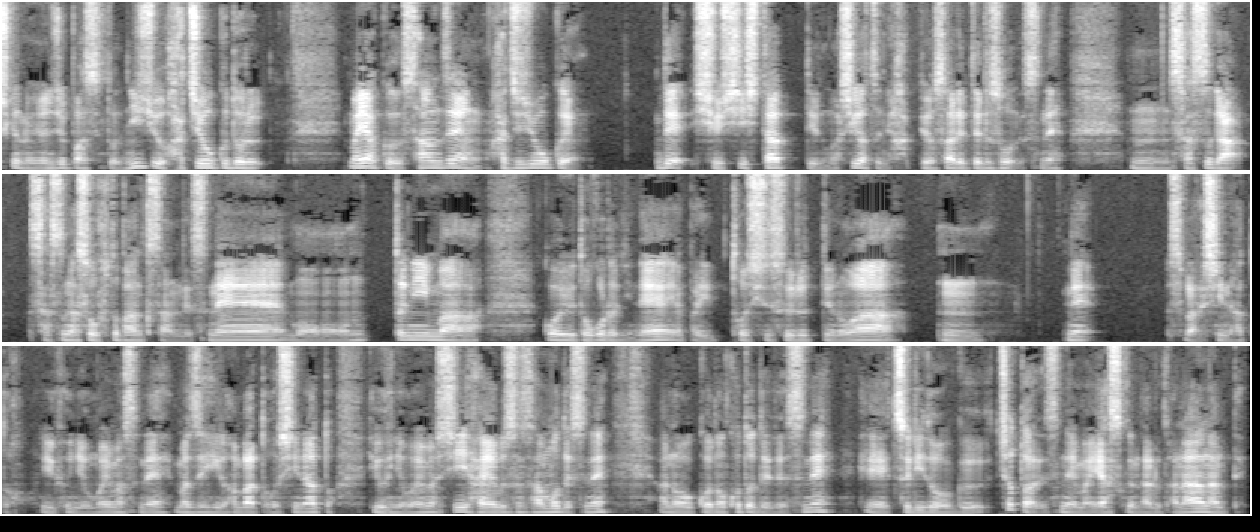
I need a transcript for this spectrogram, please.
式の40%、28億ドル、まあ、約3080億円で出資したっていうのが4月に発表されてるそうですね。うん、さすが、さすがソフトバンクさんですね。もう本当にまあ、こういうところにね、やっぱり投資するっていうのは、うん、ね、素晴らしいなというふうに思いますね。まあ、ぜひ頑張ってほしいなというふうに思いますし、はやぶささんもですね、あの、このことでですね、えー、釣り道具、ちょっとはですね、まあ、安くなるかななんて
